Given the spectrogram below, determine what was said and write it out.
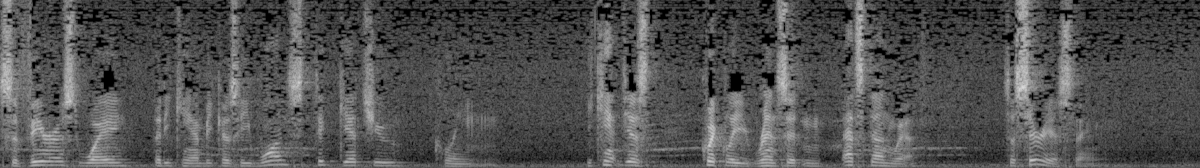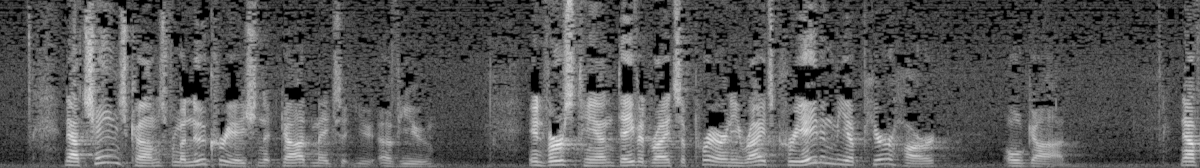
severest way that He can because He wants to get you clean. You can't just quickly rinse it and that's done with. It's a serious thing. Now, change comes from a new creation that God makes of you. In verse 10, David writes a prayer and he writes, Create in me a pure heart, O God. Now, if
